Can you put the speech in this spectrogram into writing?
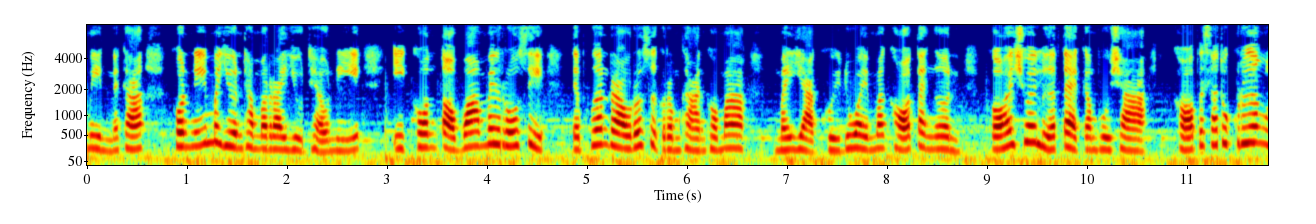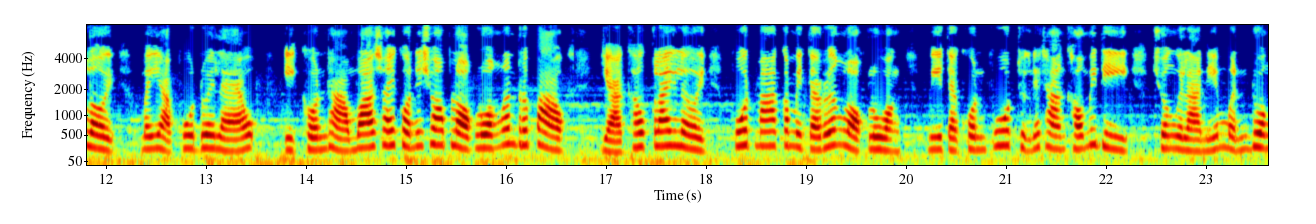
หมิ่นนะคะ คนนี้มายืนทำอะไรอยู่แถวนี้ อีกคนตอบว่าไม่รู้สิ แต่เพื่อนเรารู้สึกรำคาญเขามาก ไม่อยากคุยด้วยมาขอแต่เงิน ขอให้ช่วยเหลือแต่กัมพูชา ขอไปซะทุกเรื่องเลย ไม่อยากพูดด้วยแล้ว อีกคนถามว่าใช่คนที่ชอบหลอกลวงนั่นหรือเปล่า อย่าเข้าใกล้เลย พูดมากก็มีแต่เรื่องหลอกลวง มีแต่คนพูดถึงในทางเขาไม่ดี ช่วงเวลานี้เหมือนดวง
